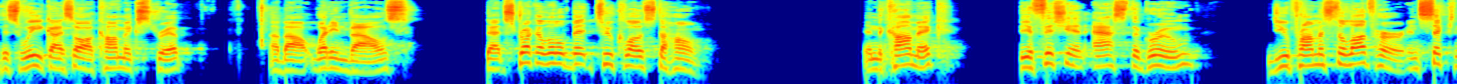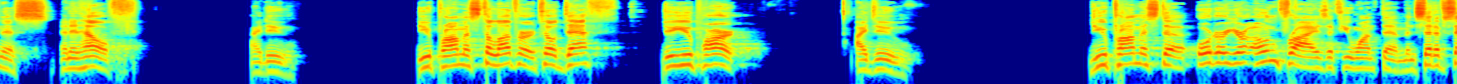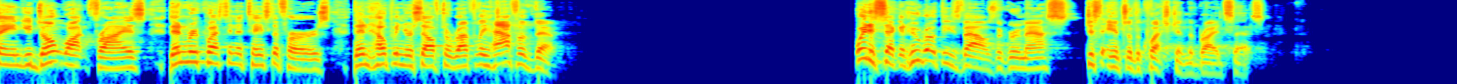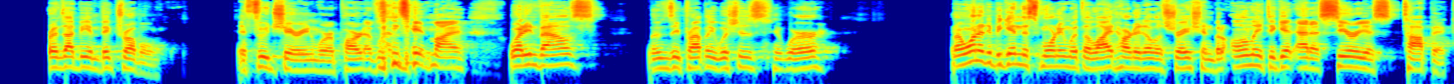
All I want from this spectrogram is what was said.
This week I saw a comic strip about wedding vows that struck a little bit too close to home. In the comic, the officiant asked the groom, Do you promise to love her in sickness and in health? I do. Do you promise to love her till death do you part? I do. Do you promise to order your own fries if you want them instead of saying you don't want fries, then requesting a taste of hers, then helping yourself to roughly half of them? Wait a second, who wrote these vows? The groom asks. Just answer the question, the bride says. Friends, I'd be in big trouble if food sharing were a part of Lindsay and my wedding vows. Lindsay probably wishes it were. But I wanted to begin this morning with a lighthearted illustration, but only to get at a serious topic.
